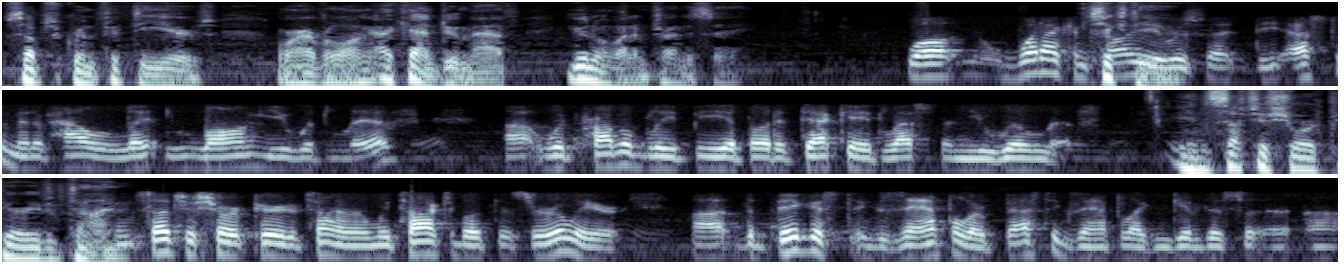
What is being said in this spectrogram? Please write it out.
subsequent 50 years or however long? I can't do math. You know what I'm trying to say. Well, what I can tell you years. is that the estimate of how long you would live uh, would probably be about a decade less than you will live in such a short period of time. In such a short period of time, and we talked about this earlier. Uh, the biggest example or best example I can give this uh, uh,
